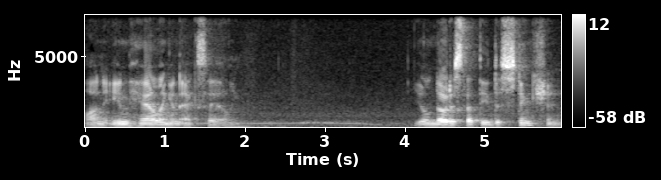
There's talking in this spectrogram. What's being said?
on inhaling and exhaling, you'll notice that the distinction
